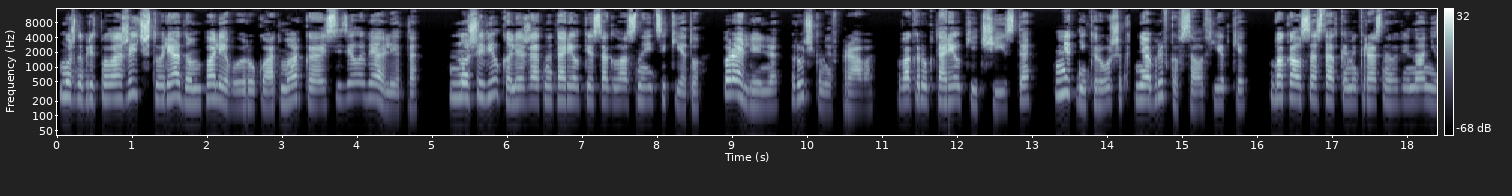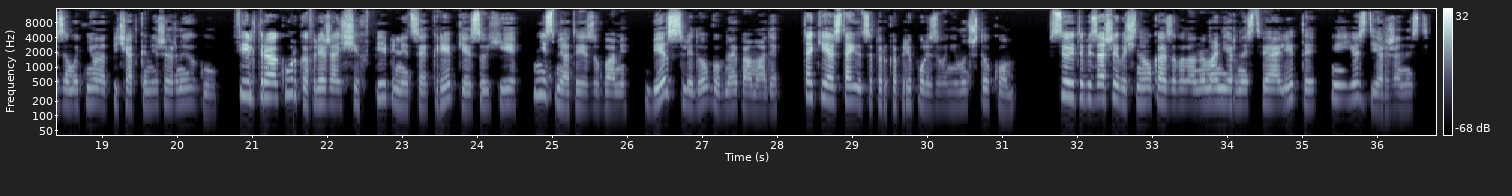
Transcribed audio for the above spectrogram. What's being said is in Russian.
Можно предположить, что рядом по левую руку от Марка сидела Виолетта. Нож и вилка лежат на тарелке согласно этикету, параллельно, ручками вправо. Вокруг тарелки чисто, нет ни крошек, ни обрывков салфетки. Бокал с остатками красного вина не замутнен отпечатками жирных губ. Фильтры окурков, лежащих в пепельнице, крепкие, сухие, не смятые зубами, без следов губной помады. Такие остаются только при пользовании мундштуком. Все это безошибочно указывало на манерность Виолетты и ее сдержанность.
